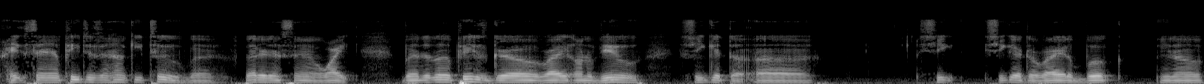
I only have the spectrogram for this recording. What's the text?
I hate saying peaches and hunky too, but it's better than saying white. But the little peaches girl, right on the view, she get the uh, she she got to write a book, you know,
